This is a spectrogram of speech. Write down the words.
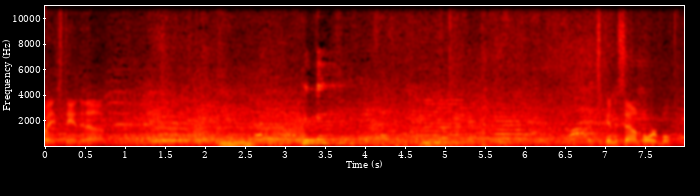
everybody's standing up. Here we go. It's going to sound horrible.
